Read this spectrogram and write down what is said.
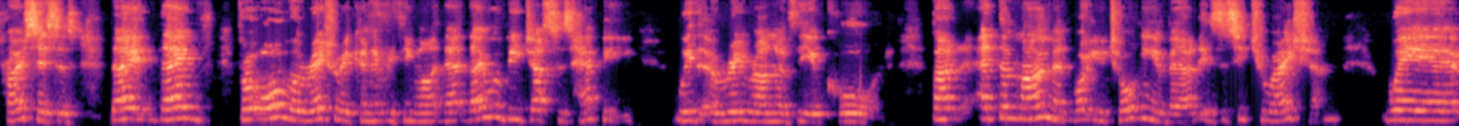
processes. They they for all the rhetoric and everything like that, they would be just as happy with a rerun of the Accord. But at the moment, what you're talking about is a situation where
